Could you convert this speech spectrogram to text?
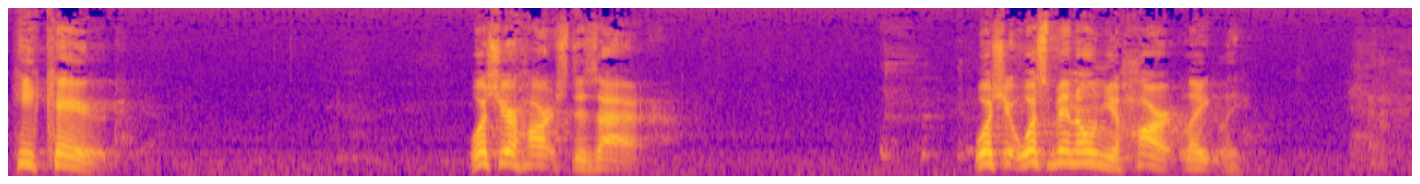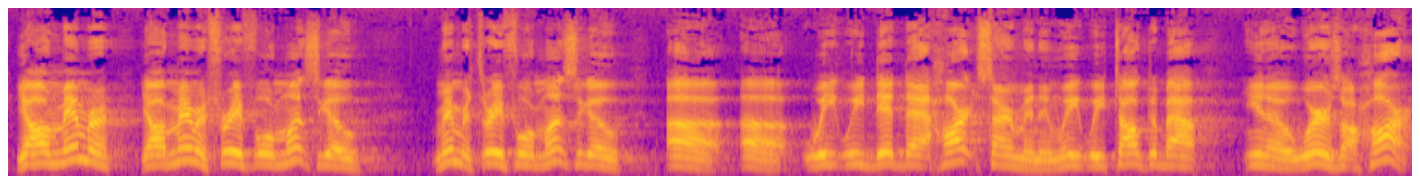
He cared. What's your heart's desire? What's, your, what's been on your heart lately? Y'all remember, y'all remember three or four months ago, remember three or four months ago, uh, uh, we, we did that heart sermon and we, we talked about, you know, where's our heart?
